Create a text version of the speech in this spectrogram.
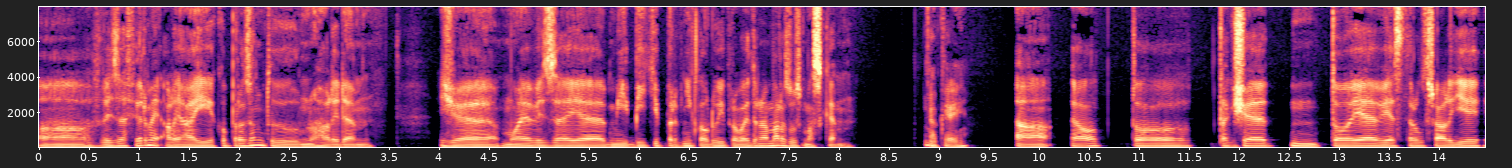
uh, vize firmy, ale já ji jako prezentuju mnoha lidem, že moje vize je mít být první cloudový provider na Marsu s Maskem. OK. A jo, to, takže hm, to je věc, kterou třeba lidi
